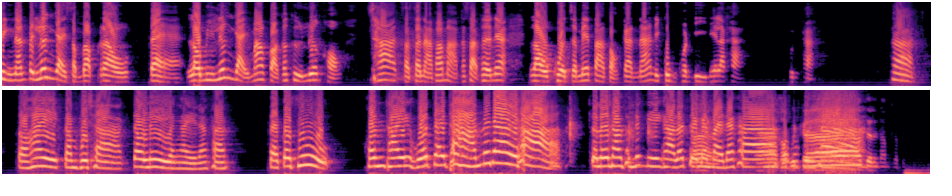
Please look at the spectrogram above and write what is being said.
สิ่งนั้นเป็นเรื่องใหญ่สำหรับเรา แต่เรามีเรื่องใหญ่มากกว่าก็คือเรื่องของ ชาติศาสนาพระมหากษัตริย์เพราะฉะนั้นเนี่ยเราควรจะเมตตาต่อกันนะ ในกลุ่มคนดีนี่แหละค่ะขอบคุณค่ะ ค่ะ ต่อให้กัมพูชาเจ้าเล่ห์ยังไงนะคะ แต่ก็สู้คนไทยหัวใจทหารไม่ได้ค่ะ เจริญธรรมสำนึกดีค่ะ แล้วเจอกันใหม่นะคะขอบคุณครับเจริญธรรม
